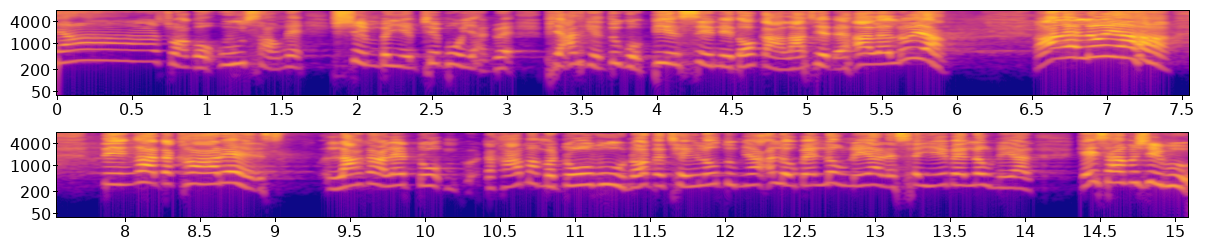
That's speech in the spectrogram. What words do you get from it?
များစွာကိုဥဆောင်တဲ့ရှင်ဘရင်ဖြစ်ဖို့ရန်အတွက်ဘုရားသခင်သူ့ကိုပြင်ဆင်နေသောကာလဖြစ်တယ်ဟာလေလုယာဟာလေလုယာသင်ကတခါတဲ့ လာကလည်းတိုးတခါမှမတိုးဘူးเนาะတစ်ချိန်လုံးသူများအလုပ်ပဲလုပ်နေရတယ်ဆရေးပဲလုပ်နေရတယ်ကိစ္စမရှိဘူး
